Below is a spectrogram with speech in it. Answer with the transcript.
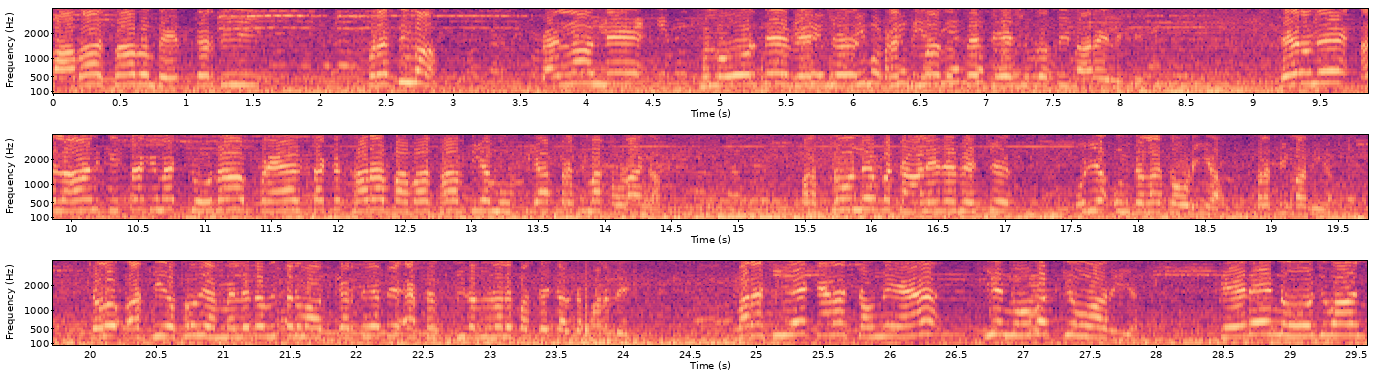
ਬਾਬਾ ਸਾਹਿਬ ਅੰਬੇਦਕਰ ਦੀ ਪ੍ਰਤਿਮਾ, ਪਹਿਲਾਂ ਉਹਨੇ ਫਲੋਰ ਦੇ ਵਿੱਚ ਪ੍ਰਤਿਮਾ ਦੇ ਉੱਤੇ ਦੇਸ਼ ਵਿਰੋਧੀ ਨਾਰੇ ਲਿਖੇ। ਫਿਰ ਉਹਨੇ ਐਲਾਨ ਕੀਤਾ ਕਿ ਮੈਂ 14 ਅਪ੍ਰੈਲ ਤੱਕ ਸਾਰਾ ਬਾਬਾ ਸਾਹਿਬ ਦੀਆਂ ਮੂਰਤੀਆਂ ਪ੍ਰਤਿਮਾ ਤੋੜਾਂਗਾ। ਪਰਸੋਂ ਨੇ ਬਟਾਲੇ ਦੇ ਵਿੱਚ ਉਹਦੀਆਂ ਉਂਗਲਾਂ ਤੋੜੀਆਂ ਪ੍ਰਤਿਮਾ ਦੀਆਂ। ਚਲੋ, ਅਸੀਂ ਉੱਥੋਂ ਦੇ ਐਮਐਲਏ ਦਾ ਵੀ ਧੰਨਵਾਦ ਕਰਦੇ ਹਾਂ ਤੇ ਐਸਐਸਪੀ ਦਾ ਵੀ ਉਹਨਾਂ ਨੇ ਬੰਦੇ ਜਲਦ ਫੜ ਲਏ। ਪਰ ਅਸੀਂ ਇਹ ਕਹਿਣਾ ਚਾਹੁੰਦੇ ਆ ਕਿ ਇਹ ਨੌਬਤ ਕਿਉਂ ਆ ਰਹੀ ਹੈ? ਕਿਹੜੇ ਨੌਜਵਾਨ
